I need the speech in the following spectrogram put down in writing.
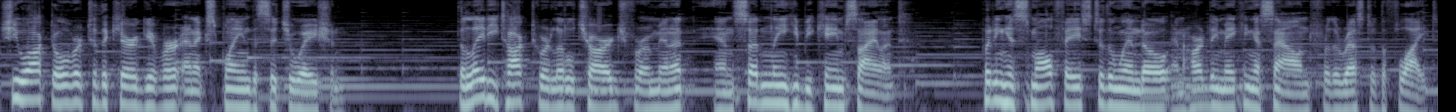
she walked over to the caregiver and explained the situation. The lady talked to her little charge for a minute, and suddenly he became silent, putting his small face to the window and hardly making a sound for the rest of the flight.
